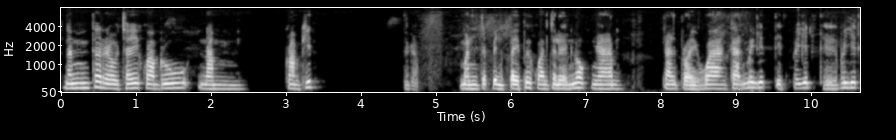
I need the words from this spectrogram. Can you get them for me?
ฉะนั้นถ้าเราใช้ความรู้นำความคิดนะครับ มันจะเป็นไปเพื่อความเจริญงอกงาม การปล่อยวาง การไม่ยึดติด ไม่ยึดถือ ไม่ยึด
